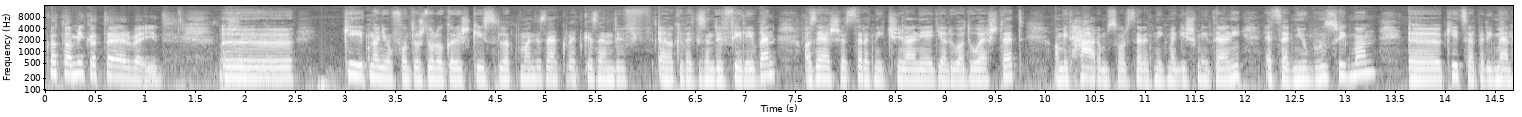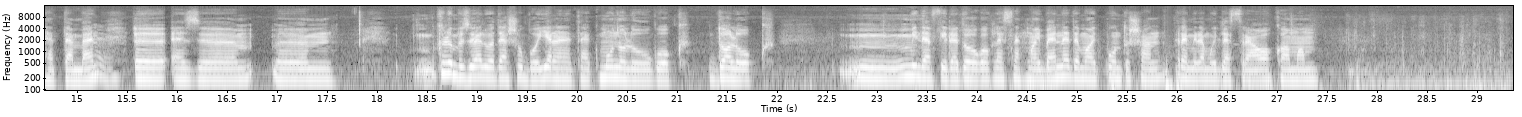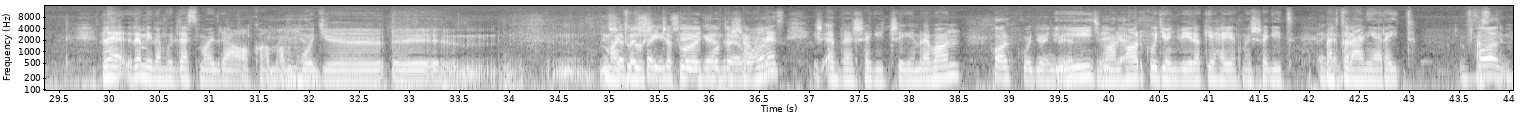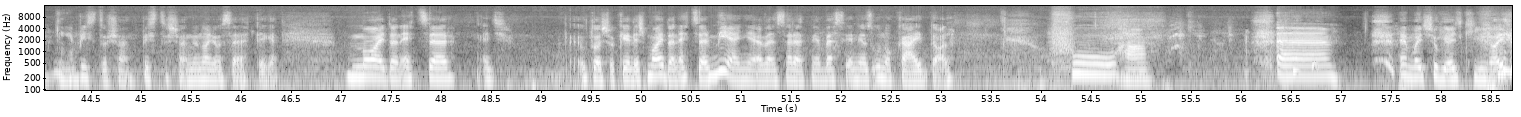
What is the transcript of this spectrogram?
Kata, mik a terveid? Ö, két nagyon fontos dologgal is készülök majd az elkövetkezendő, elkövetkezendő fél évben. Az első, szeretnék csinálni egy előadóestet, amit háromszor szeretnék megismételni. Egyszer New Brunswickban, kétszer pedig Manhattanben. Ö, ez különböző előadásokból jelenetek, monológok, dalok, mindenféle dolgok lesznek majd benne, de majd pontosan remélem, hogy lesz rá alkalmam. Le, remélem, hogy lesz majd rá alkalmam, Igen. hogy ö, ö, majd tudósítsak róla, hogy pontosan van. lesz, és ebben segítségemre van. Harkó gyöngyvér. Így van, Igen. Harkó Gyöngyvér, aki helyett majd segít Igen. megtalálni erre itt. Van, Azt- igen. biztosan, biztosan, ő nagyon szeret téged. Majdan egyszer, egy utolsó kérdés, majdan egyszer milyen nyelven szeretnél beszélni az unokáiddal? Fúha. Ö, Nem vagy sugja egy kínai.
